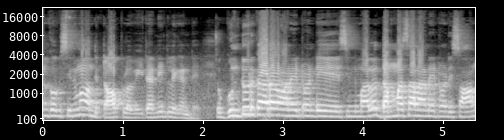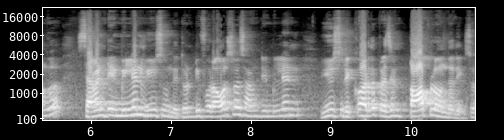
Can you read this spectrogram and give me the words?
ఇంకొక సినిమా ఉంది టాప్లో వీటన్నిటి కంటే. సో గుంటూరు కారం అనేటువంటి సినిమాలో దమ్మసాల అనేటువంటి సాంగ్ సెవెంటీన్ మిలియన్ వ్యూస్ ఉంది. ట్వంటీ ఫోర్ అవర్స్లో seventeen million views record present టాప్లో ఉంది అది సో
